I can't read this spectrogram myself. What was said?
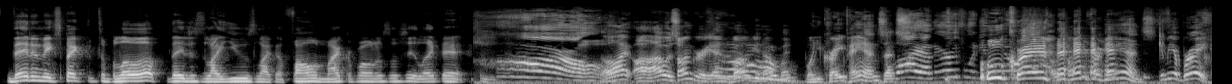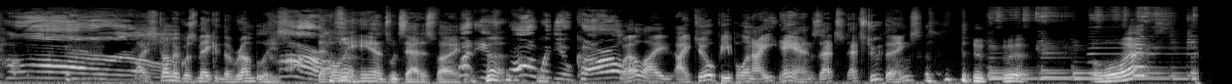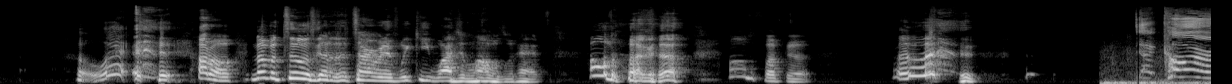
they didn't expect it to blow up. They just like used like a phone microphone or some shit like that. Carl. Well, I, I was hungry, and well, you know, when, when you crave hands, that's Why on earth would you Who do craves I for hands. Give me a break. Carl. My stomach was making the rumblies Carl. that only hands would satisfy. What is wrong with you, Carl? Well, I, I kill people and I eat hands. That's that's two things. what? What? Hold on. Number two is gonna determine if we keep watching llamas with hats. Hold the fuck up. Hold the fuck up.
